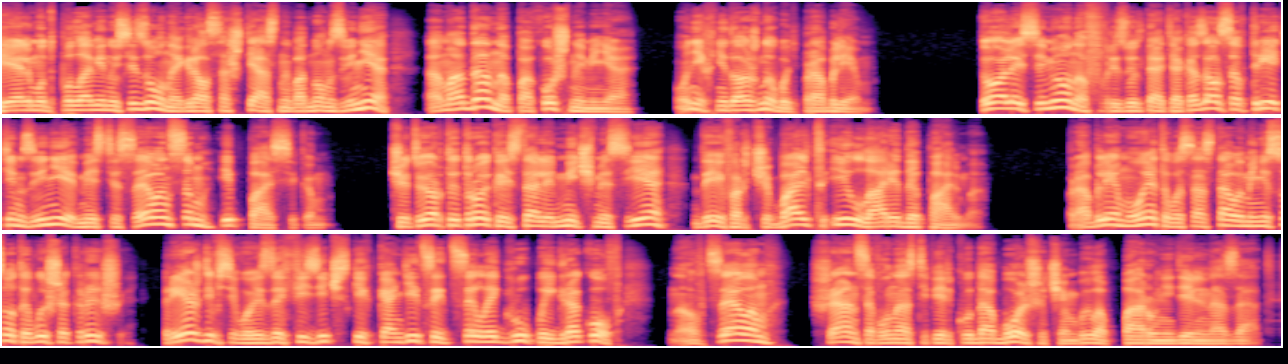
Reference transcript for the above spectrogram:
Хельмут половину сезона играл со Штясны в одном звене, а Маданна похож на меня. У них не должно быть проблем. Толя Семенов в результате оказался в третьем звене вместе с Эвансом и Пассиком. Четвертой тройкой стали Мич Месье, Дейв Арчибальд и Ларри де Пальма. Проблема у этого состава Миннесоты выше крыши. Прежде всего из-за физических кондиций целой группы игроков, но в целом шансов у нас теперь куда больше, чем было пару недель назад.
